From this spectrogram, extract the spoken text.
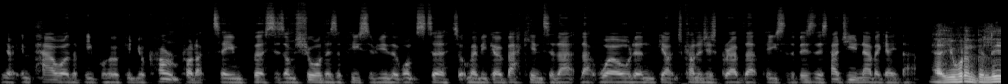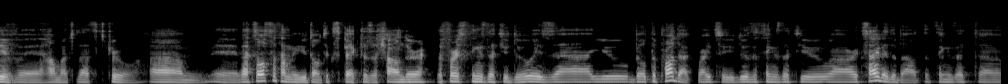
you know empower the people who are in your current product team versus I'm sure there's a piece of you that wants to sort of maybe go back into that that world and you know, kind of just grab that piece of the business. How do you navigate that? Yeah, you wouldn't believe uh, how much that's true. Um, uh, that's also something you don't expect as a founder. The first things that you do is uh, you build the product, right? So you do the things that you are excited about, the things that, uh,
